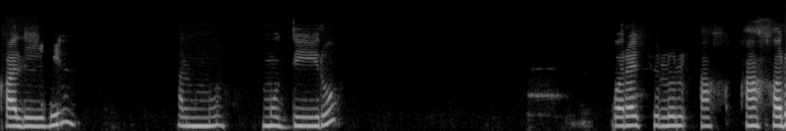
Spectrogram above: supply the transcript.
قليل. الم- المدير. ورجل آخر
